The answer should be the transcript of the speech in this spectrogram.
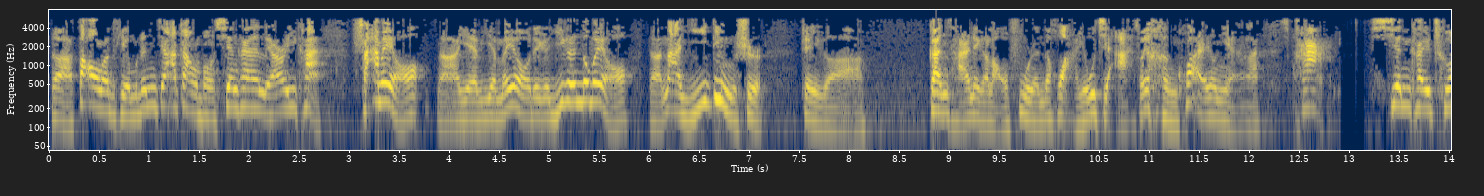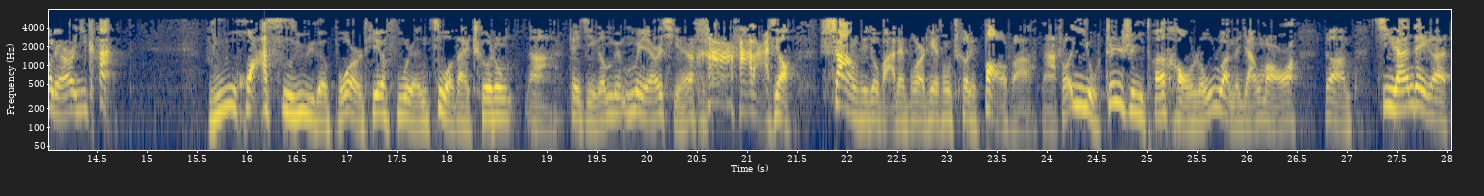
是吧？到了铁木真家帐篷，掀开帘一看，啥没有啊？也也没有这个一个人都没有啊？那一定是这个刚才那个老妇人的话有假，所以很快就撵上来，啪。掀开车帘一看，如花似玉的博尔贴夫人坐在车中啊！这几个聂聂尔启人哈哈大笑，上去就把这博尔贴从车里抱出来了啊！说：“哎呦，真是一团好柔软的羊毛啊，是吧？既然这个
